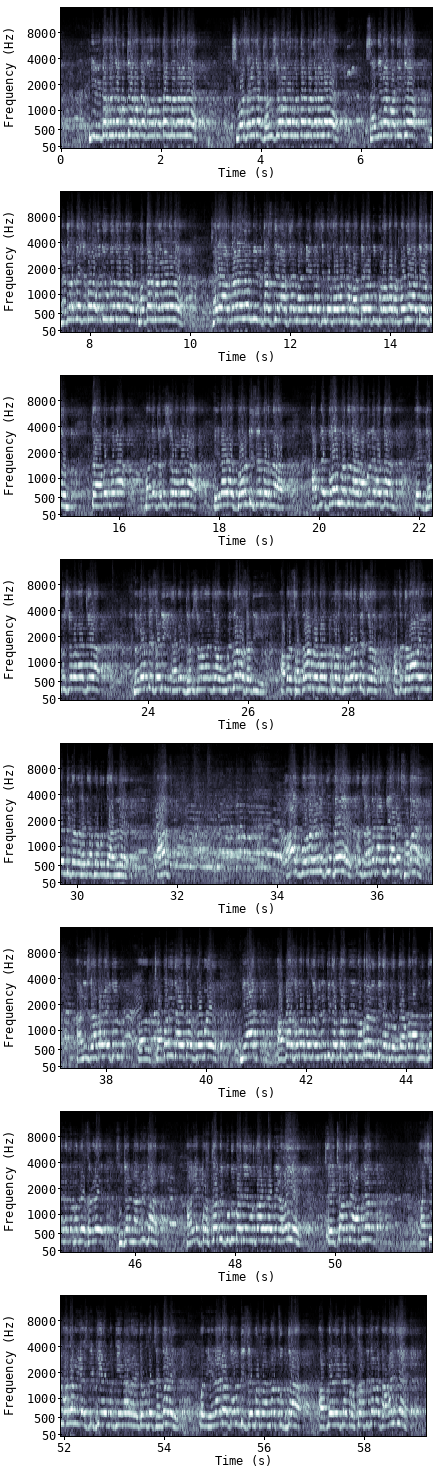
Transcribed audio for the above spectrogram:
मी विकासाच्या मुद्द्यावर आपल्यासमोर मतदान बघायला आलोय शिवसेनेच्या धनुष्यबाणावर मतदान बघायला आलेलं आहे. संजना पाटीलच्या नगराध्यक्षपदासाठी उमेदवार मतदान बघायला आलेलं आहे. खऱ्या अर्थाने जर मी विकास केला असेल माननीय एकनाथ शिंदे साहेबांच्या माध्यमातून गुलाबराव पाटलांच्या माध्यमातून तर आपण मला माझ्या धनुष्यबाणाला येणाऱ्या दोन डिसेंबरला आपले दोन मतदान अमूल्य मतदान एक धनुष्यबाणाच्या नगराध्यक्षासाठी आणि एक धनुष्यबाणाच्या उमेदवारासाठी आपण सतरा प्रभाग प्लस नगराध्यक्ष असं करावं ही विनंती करण्यासाठी आपल्यापर्यंत आलेलं आहे. आज बोलासाठी खूप काही आहे पण साहेबांना आणखी अनेक सभा आहे. आणि साहेबांना इथून अ, जायचं असल्यामुळे मी आज आपल्यासमोर फक्त विनंती करतो अशी नम्र विनंती करतो की आपण आज मुक्ताईनगरमधले सगळे सुजान नागरिक आहात. आणि एक प्रस्थापित कुटुंबाच्या विरोधामध्ये आपली लढाई आहे. तर याच्यामध्ये आपल्या आशीर्वादाने यश नक्की नक्की येणार आहे त्याबद्दल शंका नाही. पण येणाऱ्या दोन डिसेंबरला न चुकता आपल्याला इथल्या प्रस्थापितांना गाळायचं आहे.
